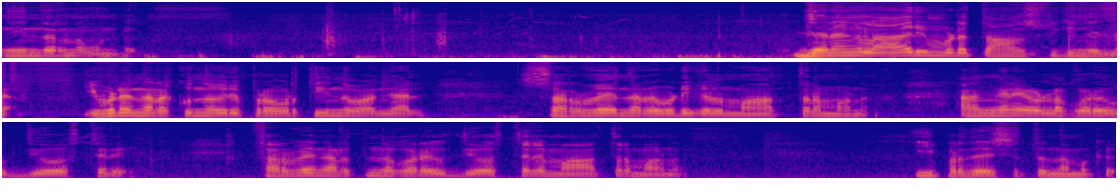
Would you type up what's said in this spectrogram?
നിയന്ത്രണമുണ്ട്. ജനങ്ങൾ ആരും ഇവിടെ താമസിക്കുന്നില്ല. ഇവിടെ നടക്കുന്ന ഒരു പ്രവൃത്തി എന്ന് പറഞ്ഞാൽ സർവേ നടപടികൾ മാത്രമാണ്. അങ്ങനെയുള്ള കുറേ ഉദ്യോഗസ്ഥർ സർവേ നടത്തുന്ന കുറേ ഉദ്യോഗസ്ഥരെ മാത്രമാണ് ഈ പ്രദേശത്ത് നമുക്ക്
